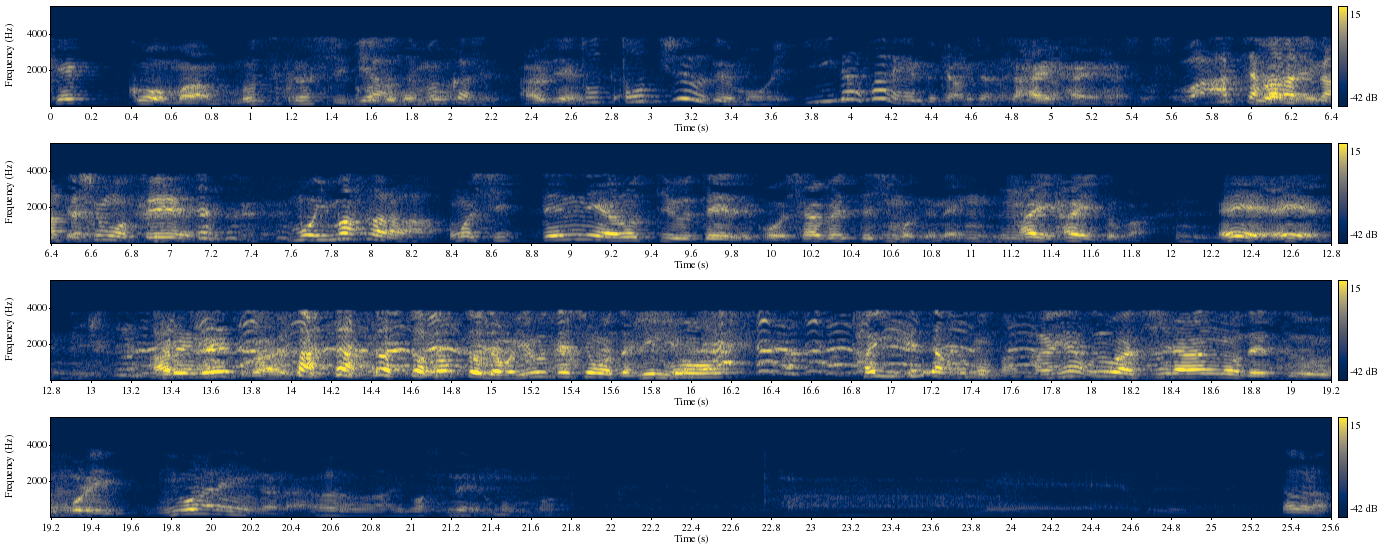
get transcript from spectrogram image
結構まあ難しいことでもあるじゃないですか。と途中でもう言い出されへん時あるじゃないはいですか。はいはいわーって話になってしもてもう今さらお前知ってんねやろっていう体でこう喋ってしもてね、うんうん。はいはいとか、うん。ええええ、あれねとか、ちょっとでも言うてしもた日には、大変なことになる。大変実は知らんのです、これ言われへんかな。うんありますねうん。ほんま。だから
